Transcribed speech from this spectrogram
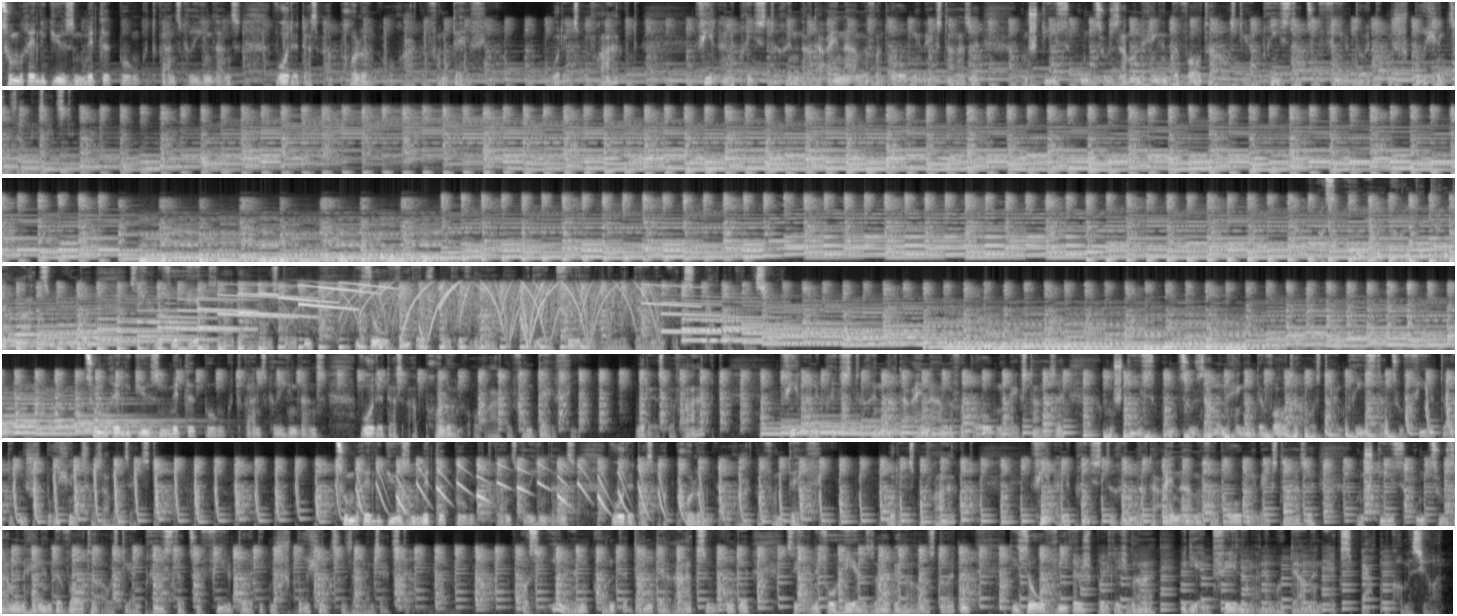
Zum religiösen Mittelpunkt ganz Griechenlands wurde das Apollon-Orakel von Delphi. Wurde es befragt, fiel eine Priesterin nach der Einnahme von Drogen in Ekstase und stieß unzusammenhängende Worte aus, die ein Priester zu vieldeutigen Sprüchen zusammensetzte. So widersprüchlich war wie die Empfehlung einer modernen Expertenkommission. Zum religiösen Mittelpunkt ganz Griechenlands wurde das Apollon-Orakel von Delphi. Wurde es befragt, fiel eine Priesterin nach der Einnahme von Drogen in Ekstase und stieß unzusammenhängende Worte aus, die ein Priester zu vieldeutigen Sprüchen zusammensetzte. Zum religiösen Mittelpunkt ganz Griechenlands wurde das Apollon-Orakel von Delphi. Wurde es befragt, fiel eine Priesterin nach der Einnahme von Drogen in Ekstase und stieß unzusammenhängende Worte aus, die ein Priester zu vieldeutigen Sprüchen zusammensetzte. Aus ihnen konnte dann der Ratsuchende sich eine Vorhersage herausdeuten, die so widersprüchlich war wie die Empfehlung einer modernen Expertenkommission.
